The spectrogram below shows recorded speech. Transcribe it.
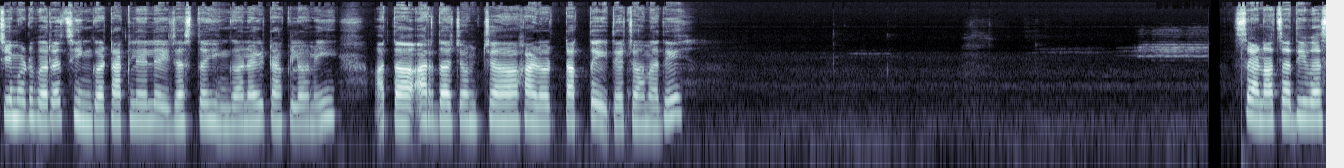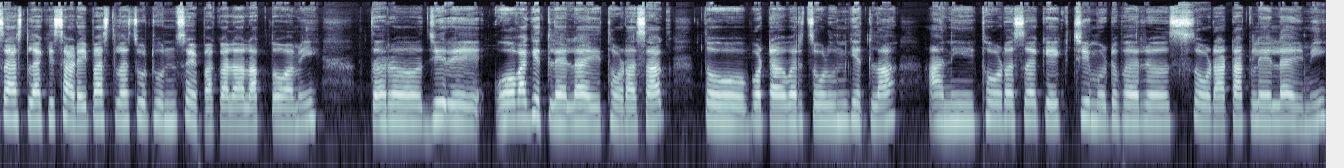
चिमटभरच हिंग टाकलेलं आहे जास्त हिंग नाही टाकलं मी. आता अर्धा चमचा हळद टाकते त्याच्यामध्ये. सणाचा दिवस असला की साडेपाचलाच उठून स्वयंपाकाला लागतो आम्ही. तर जिरे ओवा घेतलेला आहे थोडासा. तो बोटावर चोळून घेतला आणि थोडंसं केक चिमूटभर सोडा टाकलेला आहे मी.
